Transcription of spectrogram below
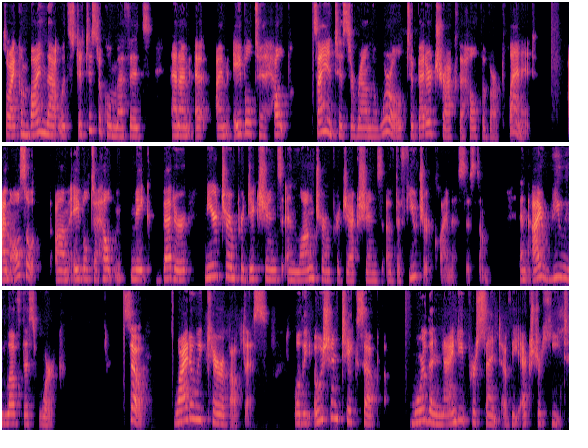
So I combine that with statistical methods and I'm, I'm able to help scientists around the world to better track the health of our planet. I'm also um, able to help make better near-term predictions and long-term projections of the future climate system. And I really love this work. So why do we care about this? Well, the ocean takes up more than 90% of the extra heat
